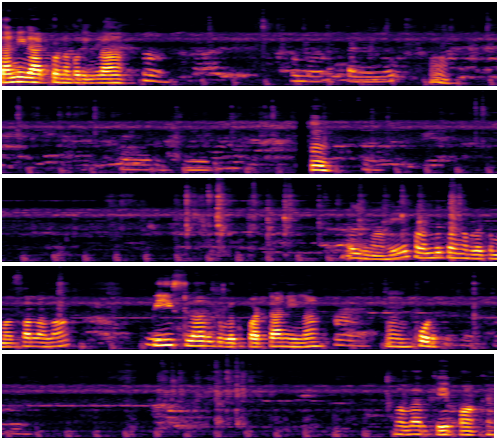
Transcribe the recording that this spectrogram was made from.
தண்ணியில் ஆட் பண்ண போகிறீங்களா ஆ ஆமாம் தண்ணி ம். ம். அது நிறைய கலந்துருக்காங்க அவளுக்கு மசாலாலாம் பீஸ்லாம் இருக்குது அவளுக்கு பட்டாணிலாம். ம் போடு. நல்லா இருக்கே பார்க்க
